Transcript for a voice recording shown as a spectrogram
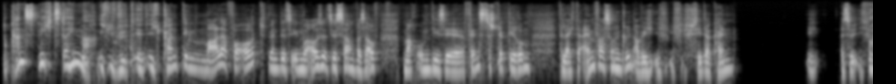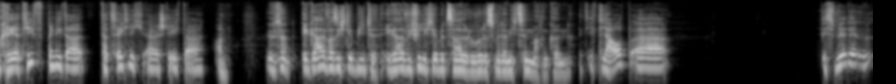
Du kannst nichts dahin machen. Ich, ich kann dem Maler vor Ort, wenn das irgendwo auswärts ist, sagen, pass auf, mach um diese Fensterstöcke rum, vielleicht der Einfassung in grün, aber ich, ich, ich sehe da keinen. also ich, okay. kreativ bin ich da, tatsächlich äh, stehe ich da an. Interessant. Egal, was ich dir biete, egal wie viel ich dir bezahle, du würdest mir da nichts hinmachen können. Ich glaube, äh, es würde,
